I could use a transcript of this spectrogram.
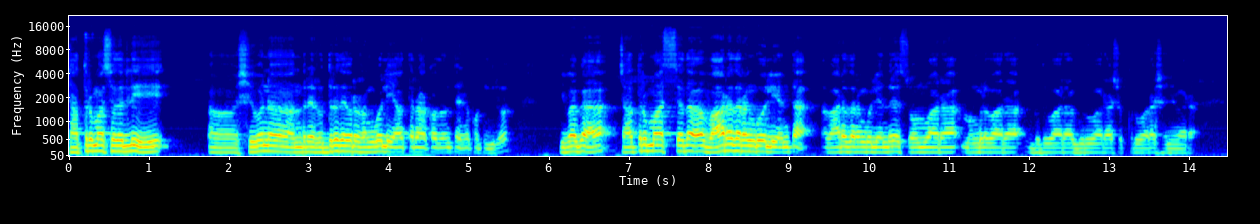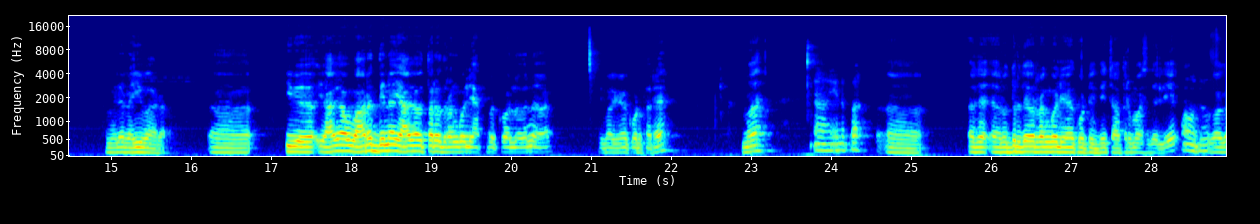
ಚಾತುರ್ಮಾಸದಲ್ಲಿ ಶಿವನ ಅಂದರೆ ರುದ್ರದೇವರ ರಂಗೋಲಿ ಯಾವ ಥರ ಹಾಕೋದು ಅಂತ ಹೇಳ್ಕೊಟ್ಟಿದ್ರು. ಇವಾಗ ಚಾತುರ್ಮಾಸ್ಯದ ವಾರದ ರಂಗೋಲಿ ಅಂತ ವಾರದ ರಂಗೋಲಿ ಅಂದರೆ ಸೋಮವಾರ ಮಂಗಳವಾರ ಬುಧವಾರ ಗುರುವಾರ ಶುಕ್ರವಾರ ಶನಿವಾರ ಆಮೇಲೆ ರವಿವಾರ. ಈ ಇವ ಯಾವ್ಯಾವ ವಾರದ ದಿನ ಯಾವ್ಯಾವ ಥರದ ರಂಗೋಲಿ ಹಾಕಬೇಕು ಅನ್ನೋದನ್ನು ಇವಾಗ ಹೇಳ್ಕೊಡ್ತಾರೆ. ಅಮ್ಮ? ಆ, ಏನಪ್ಪ? ಅದೇ ರುದ್ರದೇವರ ರಂಗೋಲಿ ಹೇಳ್ಕೊಟ್ಟಿದ್ದೆ ಚಾತುರ್ಮಾಸದಲ್ಲಿ. ಇವಾಗ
